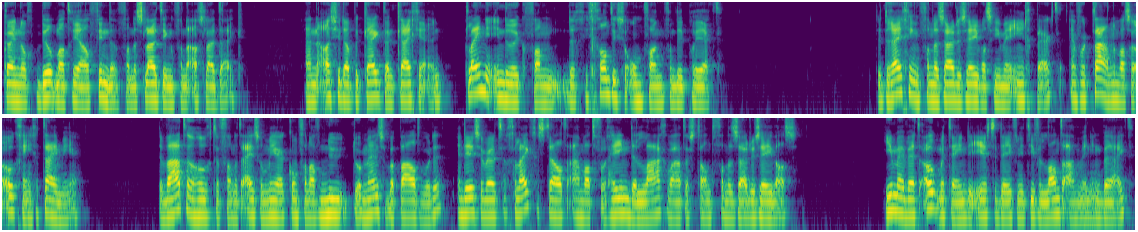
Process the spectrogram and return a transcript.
kan je nog beeldmateriaal vinden van de sluiting van de afsluitdijk. En als je dat bekijkt, dan krijg je een kleine indruk van de gigantische omvang van dit project. De dreiging van de Zuiderzee was hiermee ingeperkt en voortaan was er ook geen getij meer. De waterhoogte van het IJsselmeer kon vanaf nu door mensen bepaald worden en deze werd gelijkgesteld aan wat voorheen de laagwaterstand van de Zuiderzee was. Hiermee werd ook meteen de eerste definitieve landaanwinning bereikt,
